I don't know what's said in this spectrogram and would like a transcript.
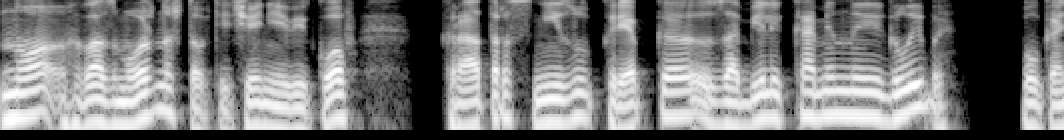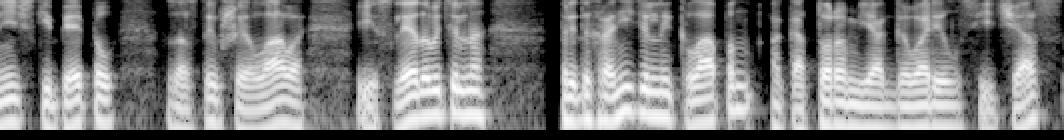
Но возможно, что в течение веков кратер снизу крепко забили каменные глыбы, вулканический пепел, застывшая лава и, следовательно, предохранительный клапан, о котором я говорил сейчас,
